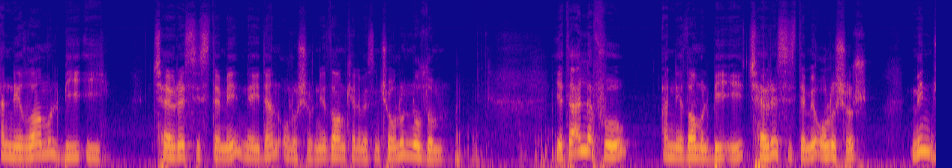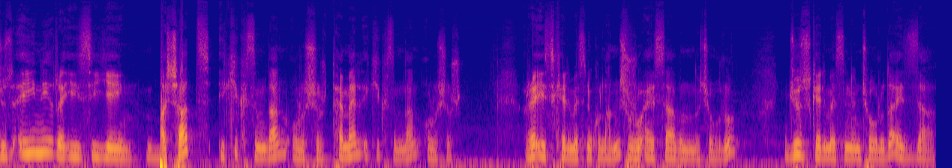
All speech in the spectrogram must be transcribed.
En nizamul bi'i. Çevre sistemi neyden oluşur? Nizam kelimesinin çoğulu nuzum. Yeteellefu en-nizamul bi'i çevre sistemi oluşur. Min cüz'eyni reisiyeyn başat iki kısımdan oluşur. Temel iki kısımdan oluşur. Reis kelimesini kullanmış. Ru'esa bunun da çoğulu. Cüz kelimesinin çoğulu da ecza.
